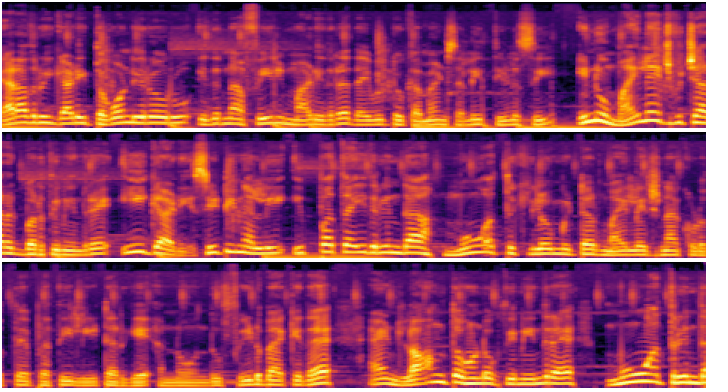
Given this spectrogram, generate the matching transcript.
ಯಾರಾದರೂ ಈ ಗಾಡಿ ತಗೊಂಡಿರೋರು ಇದನ್ನ ಫೀಲ್ ಮಾಡಿದ್ರೆ ದಯವಿಟ್ಟು ಕಮೆಂಟ್ಸ್ ಅಲ್ಲಿ ತಿಳಿಸಿ. ಇನ್ನು ಮೈಲೇಜ್ ವಿಚಾರಕ್ಕೆ ಬರ್ತೀನಿ ಅಂದ್ರೆ ಈ ಗಾಡಿ ಸಿಟಿನಲ್ಲಿ ಇಪ್ಪತ್ತೈದರಿಂದ ಮೂವತ್ತು ಕಿಲೋಮೀಟರ್ ಮೈಲೇಜ್ನ ಕೊಡುತ್ತೆ ಪ್ರತಿ ಲೀಟರ್ಗೆ ಅನ್ನೋ ಒಂದು ಫೀಡ್ಬ್ಯಾಕ್ ಇದೆ. ಅಂಡ್ ಲಾಂಗ್ ತಗೊಂಡೋಗ್ತೀನಿ ಅಂದ್ರೆ ಮೂವತ್ತರಿಂದ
